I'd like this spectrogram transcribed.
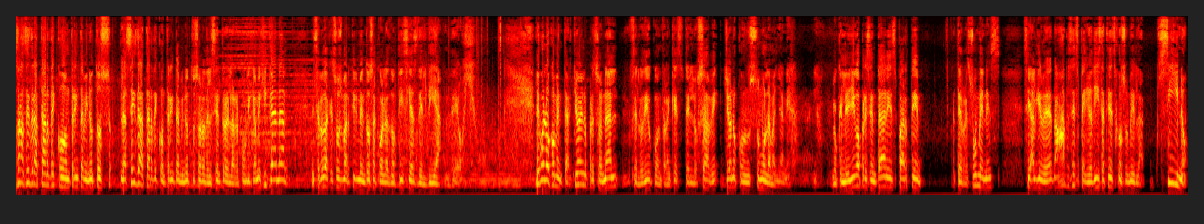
son las seis de la tarde con 30 minutos, las seis de la tarde con 30 minutos hora del centro de la República Mexicana. Le saluda Jesús Martín Mendoza con las noticias del día de hoy. Le vuelvo a comentar, yo en lo personal, se lo digo con franqueza, usted lo sabe, yo no consumo la mañanera lo que le llego a presentar es parte de resúmenes. Si alguien me dice, no, pues es periodista, tienes que consumirla. Sí y no.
